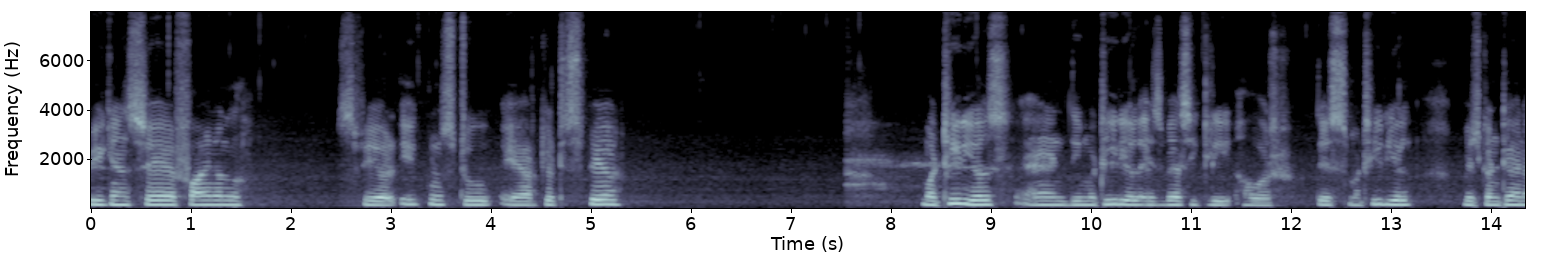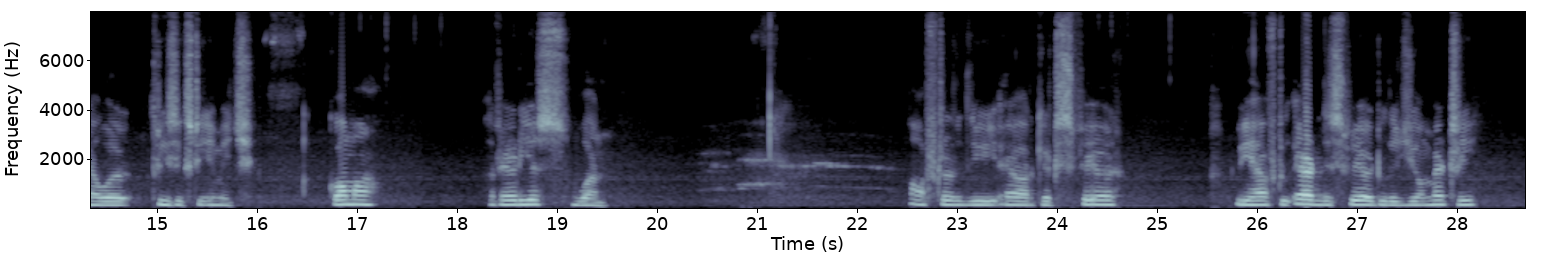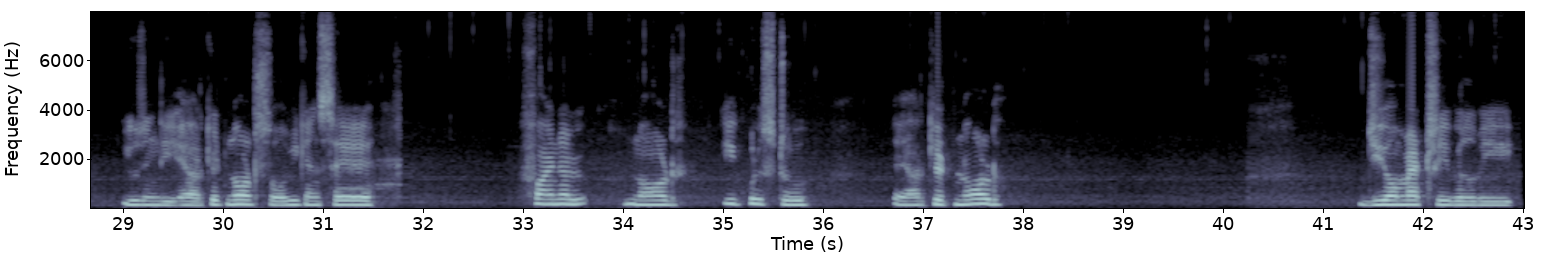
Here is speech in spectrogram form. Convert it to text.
we can say final sphere equals to ARKit sphere. Materials and the material is basically our this material which contain our 360 image comma radius 1 after the ARKit sphere we have to add the sphere to the geometry using the ARKit node so we can say final node equals to ARKit node. Geometry will be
